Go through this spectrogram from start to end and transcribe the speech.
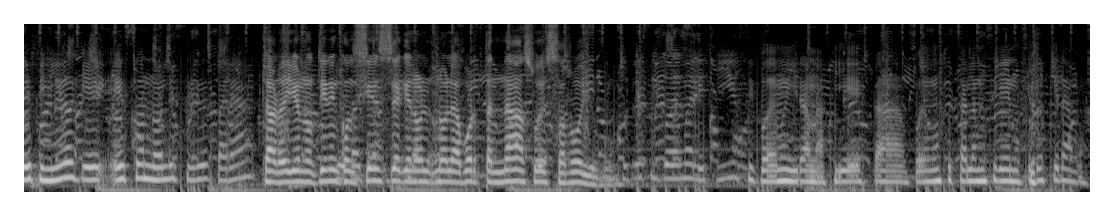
definido que eso no les sirve para... Claro, ellos no tienen conciencia que no, no le aportan nada a su desarrollo. pues. Nosotros sí podemos elegir, si podemos ir a una fiesta, podemos escuchar la música que nosotros queramos.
